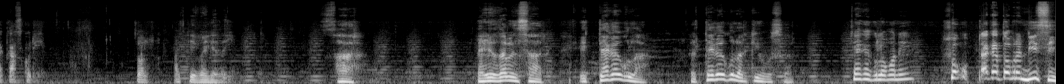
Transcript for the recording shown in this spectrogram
এক কাজ করি চল আজকে বাইরে যাই। স্যার বাইরে যাবেন স্যার? এই টাকাগুলা টাকাগুলার কি হব স্যার টাকাগুলো মানে? সব টাকা তো আমরা নিছি।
